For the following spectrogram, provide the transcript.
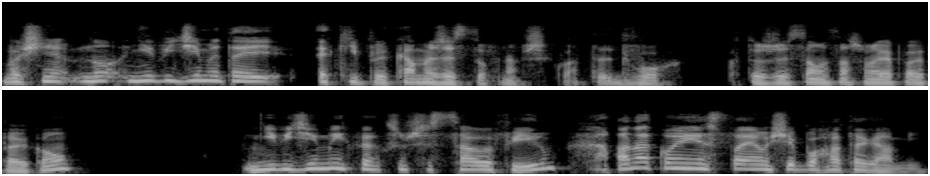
właśnie no, nie widzimy tej ekipy kamerzystów na przykład, dwóch, którzy są z naszą reporterką. Nie widzimy ich praktycznie przez cały film, a na koniec stają się bohaterami.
